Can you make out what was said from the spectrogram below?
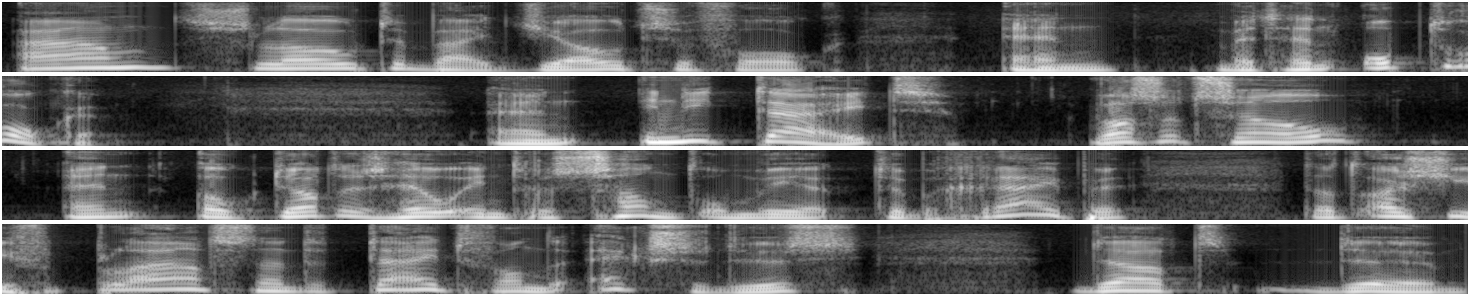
aansloten bij het Joodse volk en met hen optrokken. En in die tijd was het zo, en ook dat is heel interessant om weer te begrijpen, dat als je je verplaatst naar de tijd van de Exodus, dat de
